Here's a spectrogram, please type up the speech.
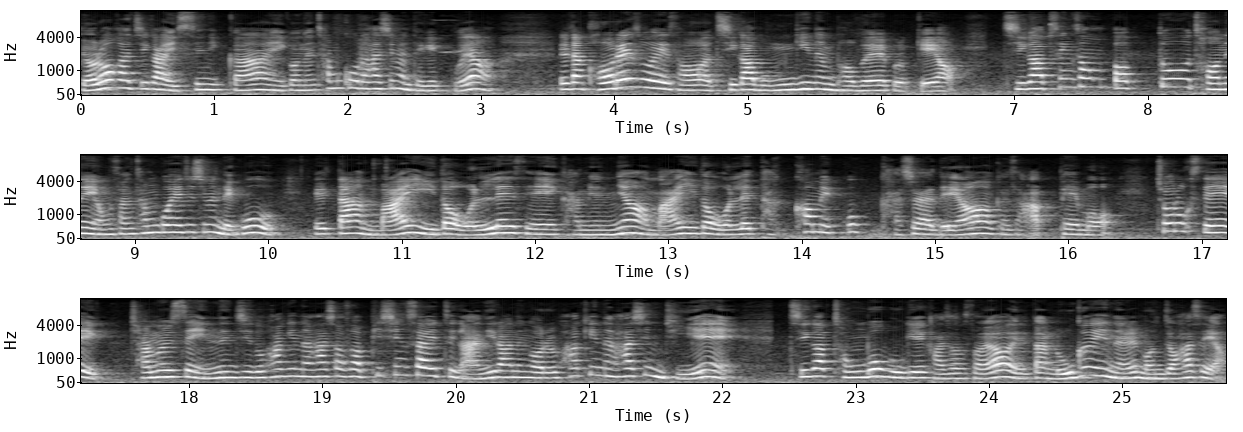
여러 가지가 있으니까 이거는 참고를 하시면 되겠고요. 일단 거래소에서 지갑 옮기는 법을 볼게요. 지갑 생성법도 전에 영상 참고해 주시면 되고 일단 MyEtherWallet에 가면요 MyEtherWallet.com에 꼭 가셔야 돼요 그래서 앞에 뭐 초록색 자물쇠 있는지도 확인을 하셔서 피싱 사이트가 아니라는 거를 확인을 하신 뒤에 지갑 정보 보기에 가셔서요 일단 로그인을 먼저 하세요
